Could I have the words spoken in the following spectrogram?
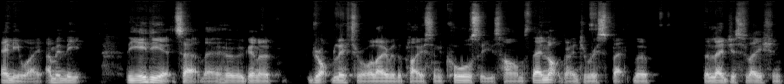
anyway. I mean, the the idiots out there who are going to drop litter all over the place and cause these harms, they're not going to respect the the legislation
